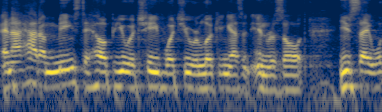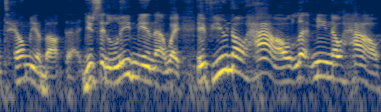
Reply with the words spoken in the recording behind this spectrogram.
and I had a means to help you achieve what you were looking as an end result. You say, Well, tell me about that. You say, Lead me in that way. If you know how, let me know how.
